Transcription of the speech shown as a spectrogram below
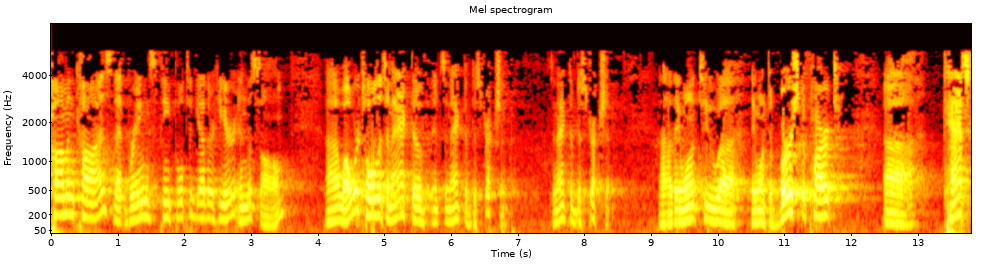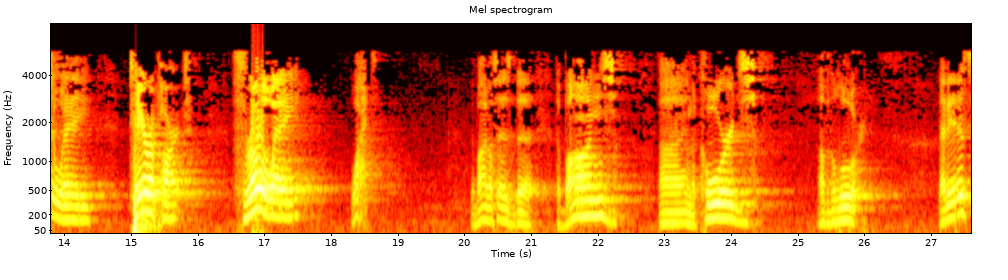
common cause that brings people together here in the psalm? Uh, well, we're told it's an act of it's an act of destruction. It's an act of destruction. Uh, they want to uh, they want to burst apart, uh, cast away, tear apart, throw away. What? The Bible says the the bonds uh, and the cords of the Lord. That is,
